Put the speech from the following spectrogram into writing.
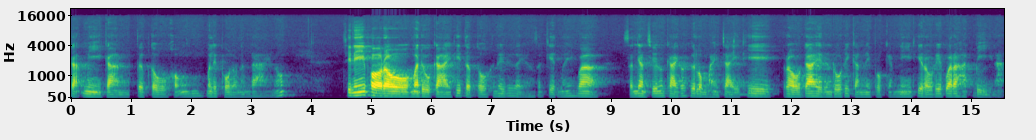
จะมีการเติบโตของเมล็ดโพเหล่านั้นได้เนาะทีนี้พอเรามาดูกายที่เติบโตขึ้นเรื่อยๆ สังเกตไหมว่า สัญญาณชีวิตของกายก็คือลมหายใจที่เราได้เรียนรู้ด้วยกันในโปรแกรมนี้ที่เราเรียกว่ารหัสบีนะ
